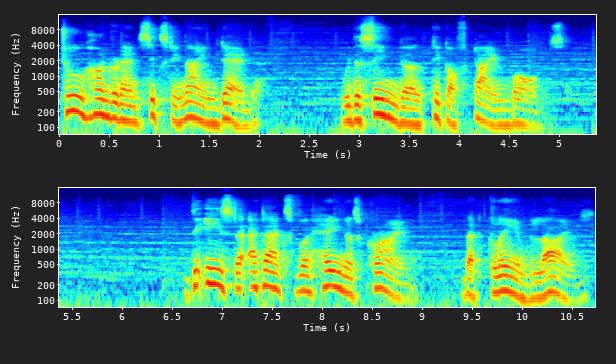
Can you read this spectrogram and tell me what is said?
269 dead with a single tick of time bombs. The Easter attacks were heinous crime that claimed lives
